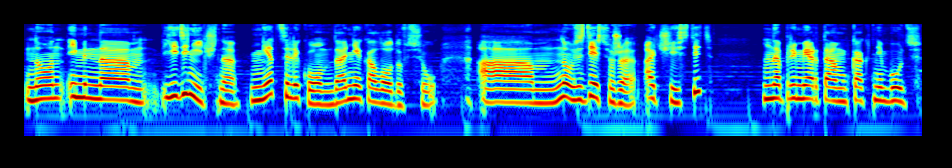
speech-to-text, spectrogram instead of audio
но он именно единично, не целиком, да, не колоду всю. А, ну, здесь уже очистить, например, там как-нибудь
